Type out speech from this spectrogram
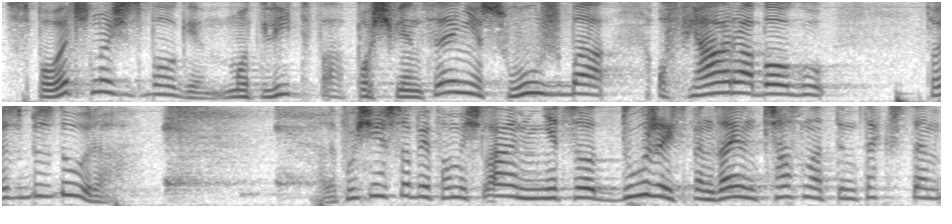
społeczność z Bogiem, modlitwa, poświęcenie, służba, ofiara Bogu to jest bzdura. Ale później sobie pomyślałem, nieco dłużej spędzając czas nad tym tekstem,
